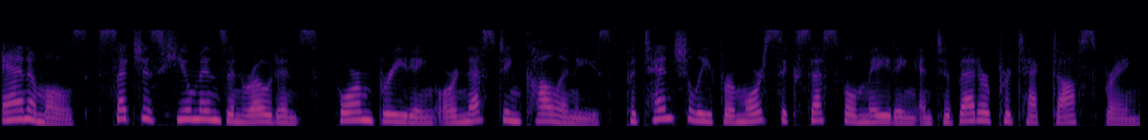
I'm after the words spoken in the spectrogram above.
Animals, such as humans and rodents, form breeding or nesting colonies, potentially for more successful mating and to better protect offspring.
